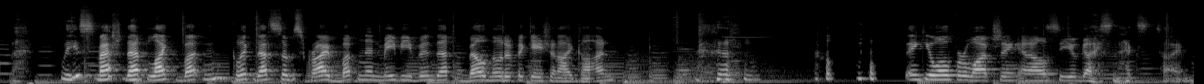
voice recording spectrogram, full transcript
please smash that like button, click that subscribe button, and maybe even that bell notification icon. Thank you all for watching, and I'll see you guys next time.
